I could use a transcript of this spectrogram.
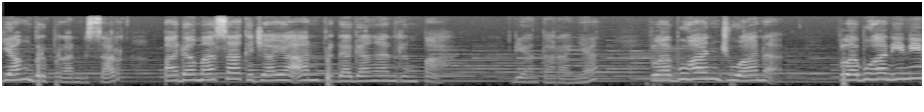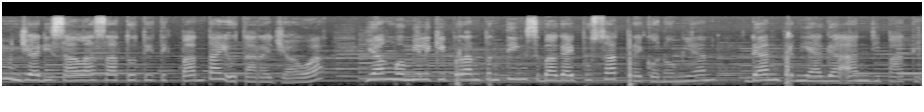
yang berperan besar pada masa kejayaan perdagangan rempah. Di antaranya, Pelabuhan Juwana. Pelabuhan ini menjadi salah satu titik pantai utara Jawa yang memiliki peran penting sebagai pusat perekonomian dan perniagaan di Pati.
